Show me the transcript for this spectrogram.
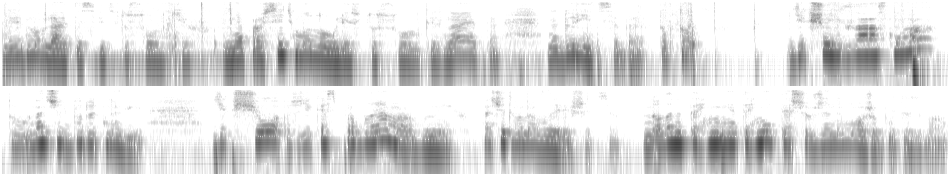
Не відмовляйтесь від стосунків, не просіть минулі стосунки, знаєте, не дуріть себе. Тобто, якщо їх зараз нема, то значить будуть нові. Якщо якась проблема в них, значить вона вирішиться. Але не тягніть, не тягніть те, що вже не може бути з вами.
